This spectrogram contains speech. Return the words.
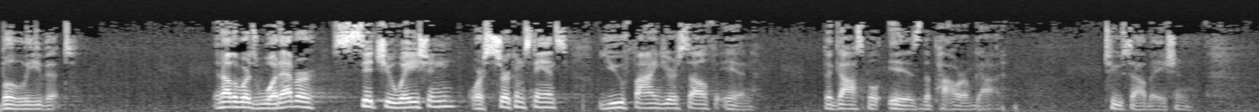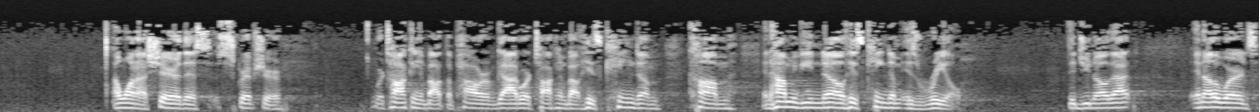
believe it. In other words, whatever situation or circumstance you find yourself in, The gospel is the power of God to salvation. I want to share this scripture. We're talking about the power of God. We're talking about His kingdom come. And how many of you know His kingdom is real? Did you know that? In other words,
